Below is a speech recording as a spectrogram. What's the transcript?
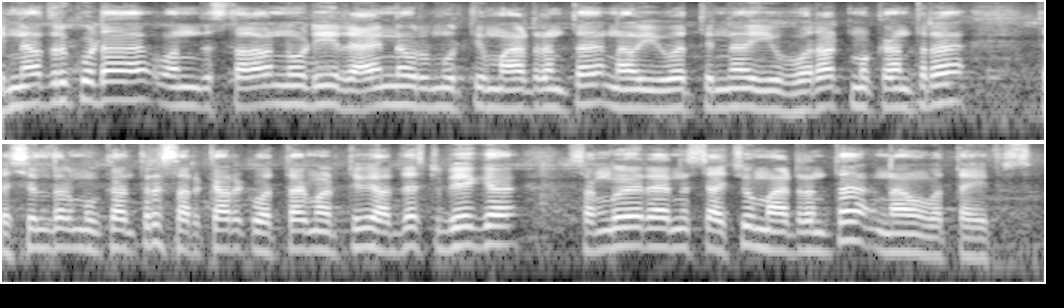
ಇನ್ನಾದರೂ ಕೂಡ ಒಂದು ಸ್ಥಳ ನೋಡಿ ರಾಯಣ್ಣವ್ರ ಮೂರ್ತಿ ಮಾಡ್ರಂತ ನಾವು ಇವತ್ತಿನ ಈ ಹೋರಾಟ ಮುಖಾಂತರ, ತಹಶೀಲ್ದಾರ್ ಮುಖಾಂತರ ಸರ್ಕಾರಕ್ಕೆ ಒತ್ತಾಯ ಮಾಡ್ತೀವಿ. ಆದಷ್ಟು ಬೇಗ ಸಂಗೊಳ್ಳಿ ರಾಯಣ್ಣ ಸ್ಟ್ಯಾಚ್ಯೂ ಮಾಡ್ರಂತ ನಾವು ಒತ್ತಾಯಿತು ಸರ್.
